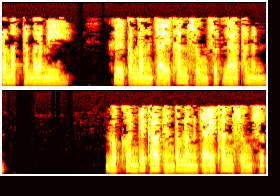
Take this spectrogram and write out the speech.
รมัตถบารมี คือกำลังใจขั้นสูงสุดแล้วเท่านั้น บุคคลที่เข้าถึงกำลังใจขั้นสูงสุด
